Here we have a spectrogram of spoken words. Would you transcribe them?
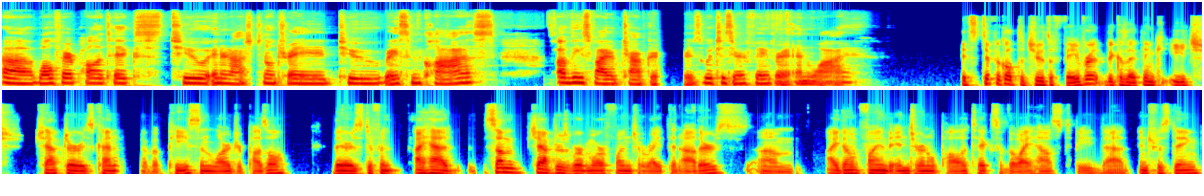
uh, welfare politics to international trade to race and class. Of these five chapters, which is your favorite and why? It's difficult to choose a favorite because I think each chapter is kind of a piece in larger puzzle. There's different i had some chapters were more fun to write than others. Um, i don't find the internal politics of the white house to be that interesting.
